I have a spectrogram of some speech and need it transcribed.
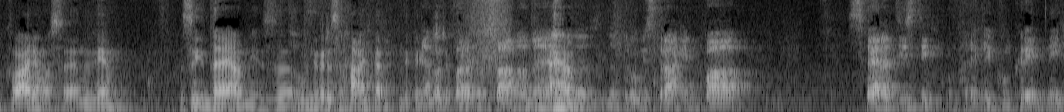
ukvarjamo se, ne vem, z idejami, z univerzalijami. Ne vem, Ampak paradoksalno, ne, na, na drugi strani pa sfera tistih, bomo rekli, konkretnih,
